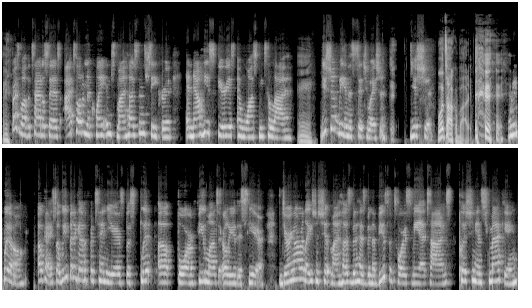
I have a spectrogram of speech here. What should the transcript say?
first of all, the title says, I told an acquaintance my husband's secret, and now he's furious and wants me to lie. Mm, You should be in this situation. You should. we'll talk about it. We will. Okay, so we've been together for 10 years, but split up for a few months earlier this year. During our relationship, my husband has been abusive towards me at times, pushing and smacking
